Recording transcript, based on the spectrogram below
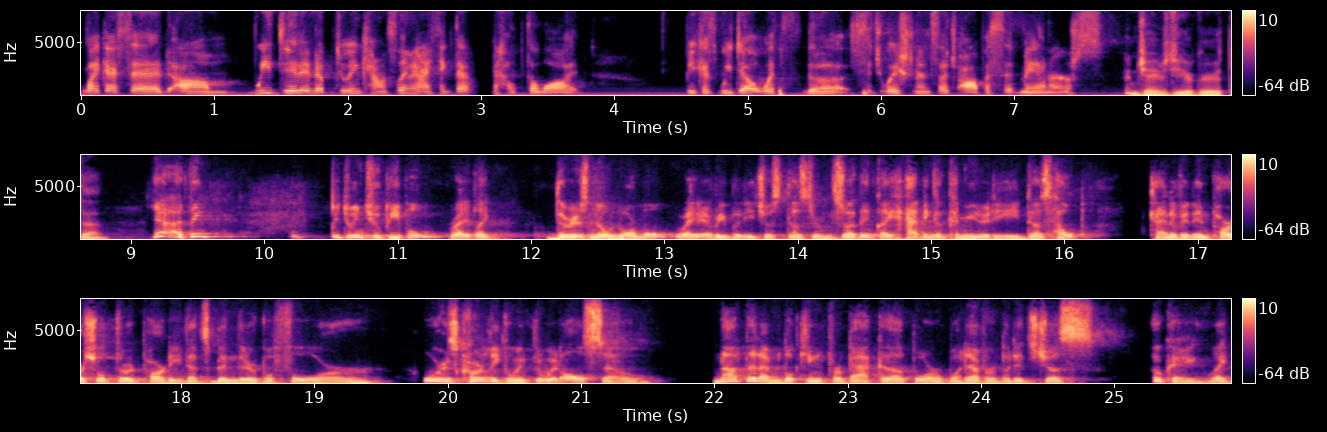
like I said, um, we did end up doing counseling, and I think that helped a lot because we dealt with the situation in such opposite manners. And James, do you agree with that? Yeah, I think between two people, right? Like there is no normal, right? Everybody just does their own. So I think like having a community does help. Kind of an impartial third party that's been there before or is currently going through it also. Not that I'm looking for backup or whatever, but it's just okay, like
